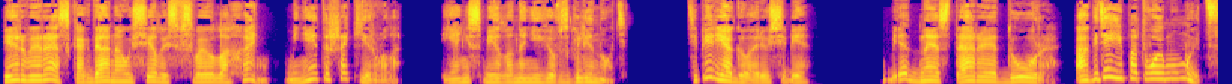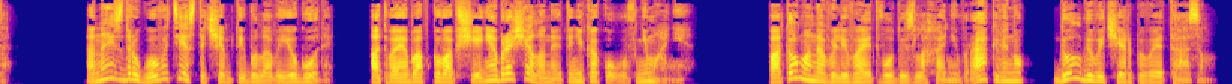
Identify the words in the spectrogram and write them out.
Первый раз, когда она уселась в свою лохань, меня это шокировало. Я не смела на нее взглянуть. Теперь я говорю себе, «Бедная старая дура, а где ей, по-твоему, мыться? Она из другого теста, чем ты была в ее годы, а твоя бабка вообще не обращала на это никакого внимания». Потом она выливает воду из лохани в раковину, долго вычерпывая тазом.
